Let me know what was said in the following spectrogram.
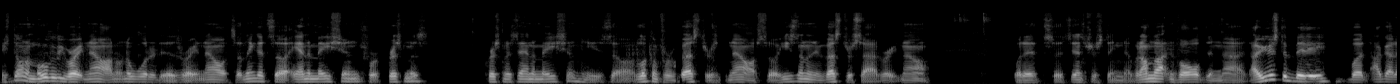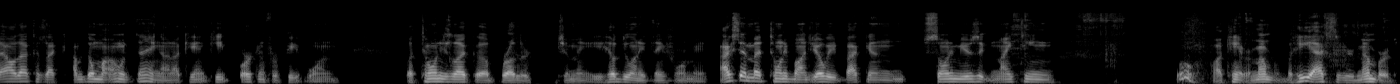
he's doing a movie right now. I don't know what it is right now. It's I think it's uh, animation for Christmas, Christmas animation. He's uh, looking for investors now, so he's on the investor side right now. But it's it's interesting though. But I'm not involved in that. I used to be, but I got out of that because I'm doing my own thing and I can't keep working for people. And but Tony's like a brother to me. He'll do anything for me. I actually met Tony Bongiovi back in Sony Music 19. Oh, I can't remember, but he actually remembered.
